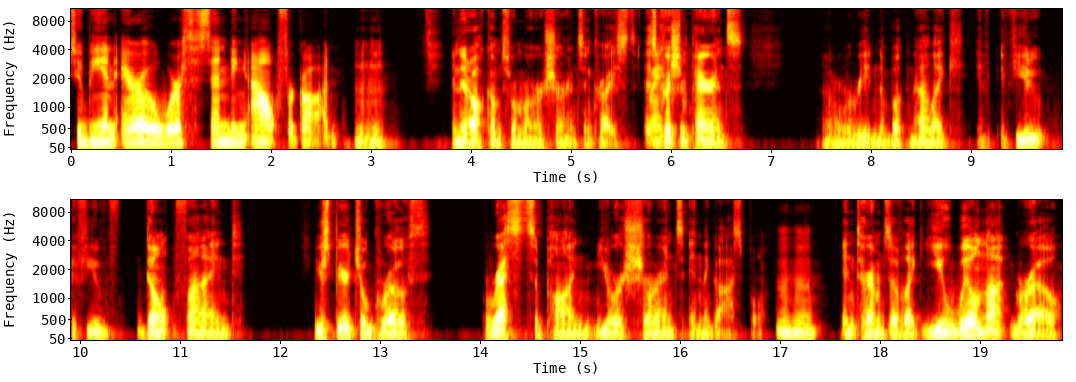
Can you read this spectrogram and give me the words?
to be an arrow worth sending out for God. hmm And it all comes from our assurance in Christ. As Right. Christian parents, uh, we're reading a book now. Like if, if you if you don't find your spiritual growth rests upon your assurance in the gospel Mm-hmm. in terms of like you will not grow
